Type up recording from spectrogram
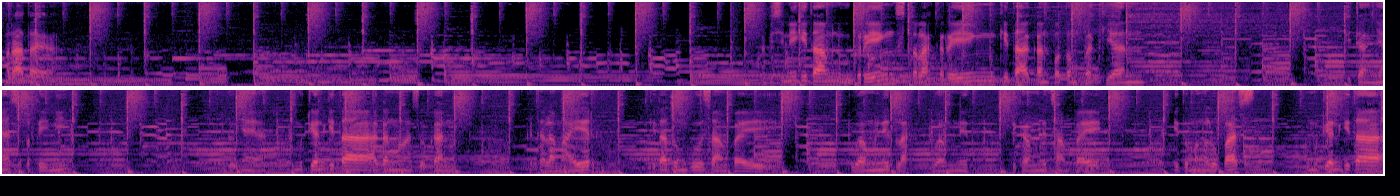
merata ya. Habis ini kita menunggu kering setelah kering kita akan potong bagian bidangnya seperti ini bentuknya ya. Kemudian kita akan memasukkan ke dalam air kita tunggu sampai dua menit lah dua menit tiga menit sampai itu mengelupas kemudian kita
